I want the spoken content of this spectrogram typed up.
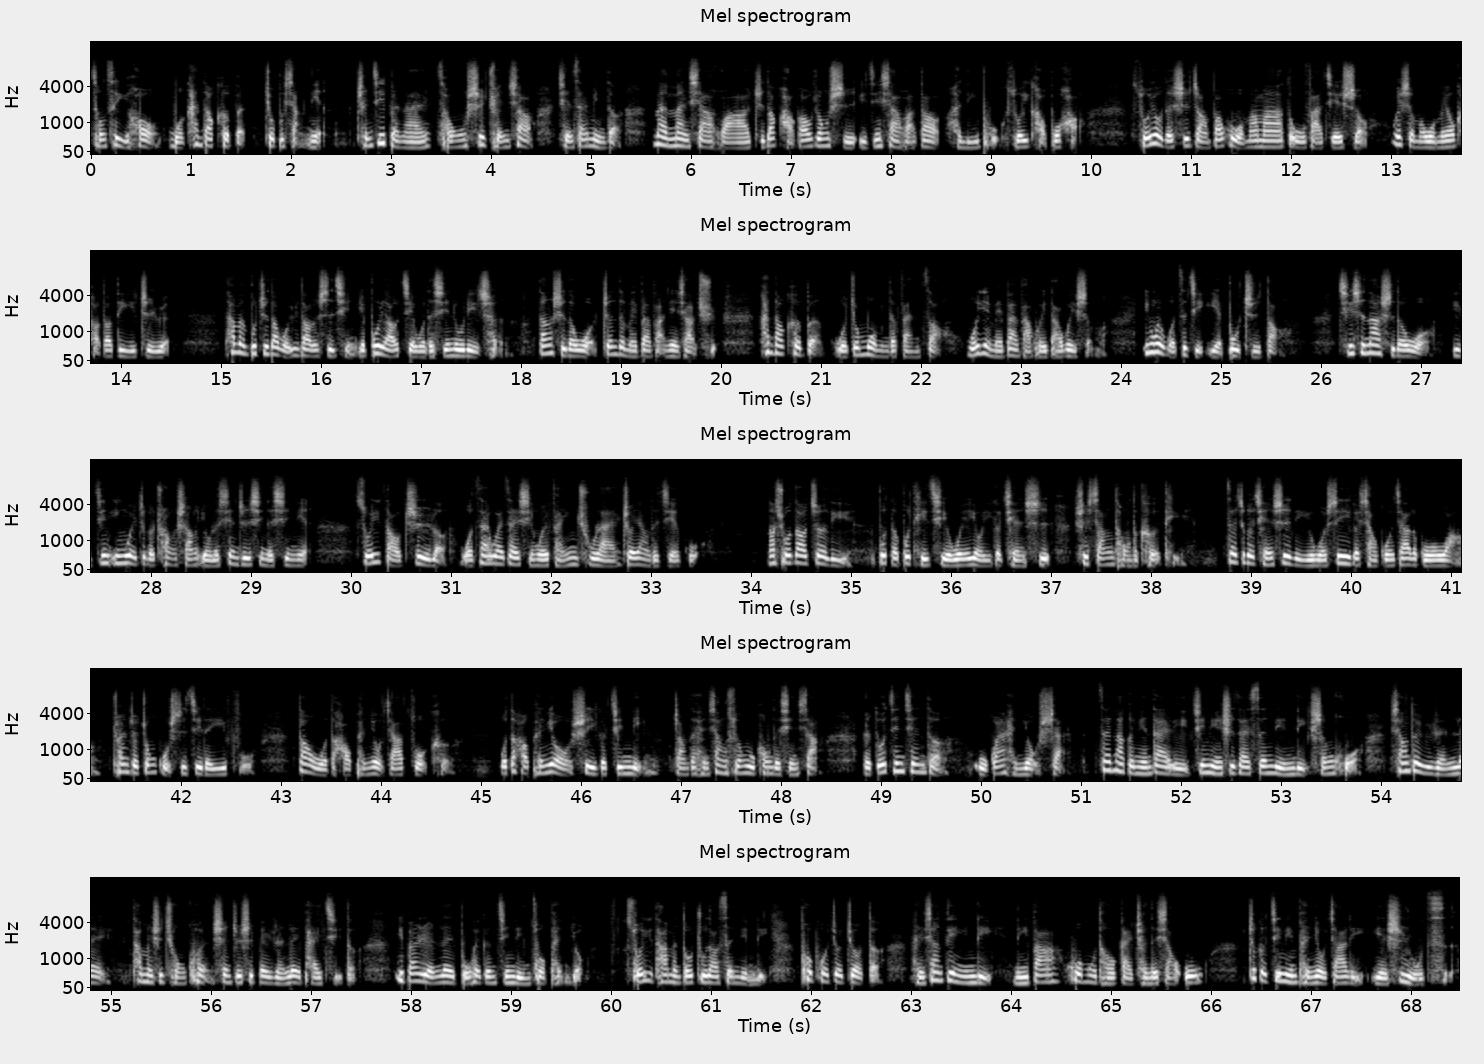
从此以后，我看到课本就不想念。成绩本来从是全校前三名的，慢慢下滑，直到考高中时已经下滑到很离谱，所以考不好。所有的师长，包括我妈妈，都无法接受为什么我没有考到第一志愿。他们不知道我遇到的事情，也不了解我的心路历程。当时的我真的没办法念下去，看到课本我就莫名的烦躁，我也没办法回答为什么，因为我自己也不知道。其实那时的我已经因为这个创伤有了限制性的信念，所以导致了我在外在行为反映出来这样的结果。那说到这里，不得不提起我也有一个前世是相同的课题。在这个前世里，我是一个小国家的国王，穿着中古世纪的衣服，到我的好朋友家做客。我的好朋友是一个精灵，长得很像孙悟空的形象，耳朵尖尖的，五官很友善。在那个年代里，精灵是在森林里生活，相对于人类，他们是穷困，甚至是被人类排挤的。一般人类不会跟精灵做朋友，所以他们都住到森林里，破破旧旧的，很像电影里泥巴或木头改成的小屋。这个精灵朋友家里也是如此。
